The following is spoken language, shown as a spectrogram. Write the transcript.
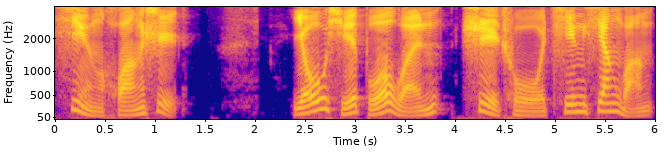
姓黄氏，游学博闻，是楚顷襄王。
